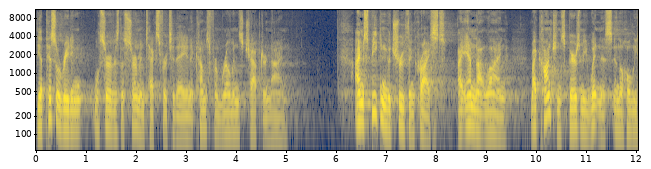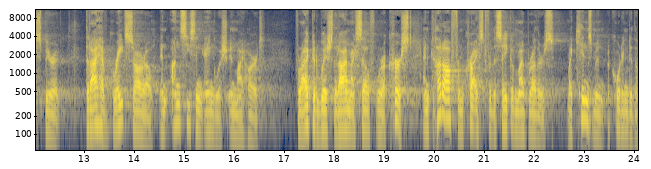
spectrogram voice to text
The epistle reading will serve as the sermon text for today, and it comes from Romans chapter 9. I am speaking the truth in Christ. I am not lying. My conscience bears me witness in the Holy Spirit that I have great sorrow and unceasing anguish in my heart. For I could wish that I myself were accursed and cut off from Christ for the sake of my brothers, my kinsmen according to the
